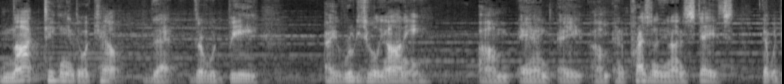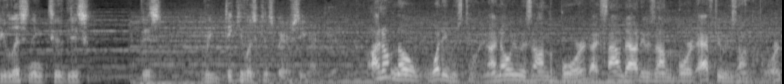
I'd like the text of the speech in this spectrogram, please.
not taking into account that there would be a Rudy Giuliani um, and a um, and a president of the United States that would be listening to this this ridiculous conspiracy idea. I don't know what he was doing. I know he was on the board. I found out he was on the board after he was on the board,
